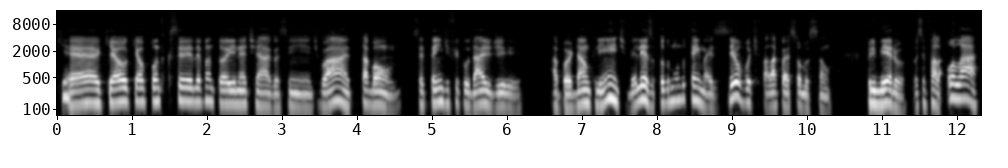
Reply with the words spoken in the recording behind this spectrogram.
que é, que é, o, que é o ponto que você levantou aí, né, Tiago, assim, tipo, ah, tá bom, você tem dificuldade de abordar um cliente, beleza, todo mundo tem, mas eu vou te falar qual é a solução. Primeiro, você fala, olá,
